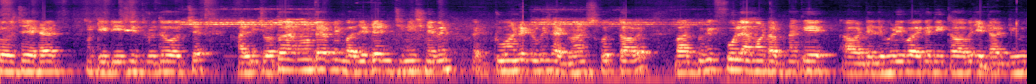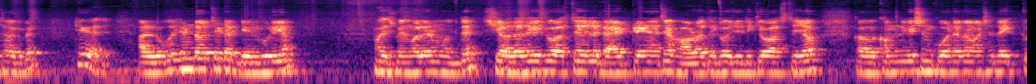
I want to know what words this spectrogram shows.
চলছে, এটা ডিটিসি থ্রুতে হচ্ছে। খালি যত অ্যামাউন্টের আপনি বাজেটের জিনিস নেবেন টু হান্ড্রেড রুপিস অ্যাডভান্স করতে হবে, বাদ বাকি ফুল অ্যামাউন্ট আপনাকে ডেলিভারি বয়কে দিতে হবে, যেটা ডিউ থাকবে। ঠিক আছে? আর লোকেশনটা হচ্ছে এটা বেলঘুরিয়া ওয়েস্ট বেঙ্গলের মধ্যে। শিয়ালদা থেকে কেউ আসতে চাইলে ডাইরেক্ট ট্রেন আছে, হাওড়া থেকেও যদি কেউ আসতে যাও কমিউনিকেশন করে নেবে আমার সাথে একটু,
